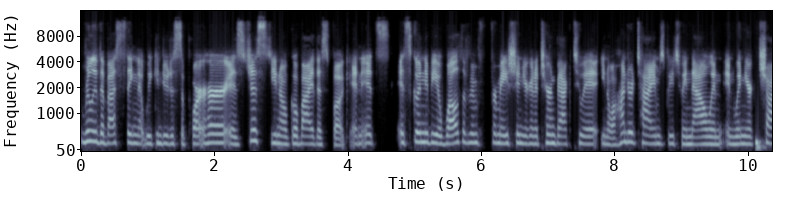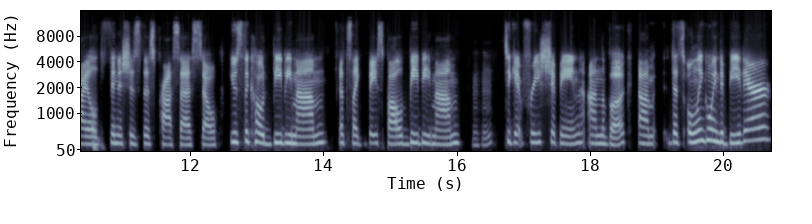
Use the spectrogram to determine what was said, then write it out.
really the best thing that we can do to support her is just, you know, go buy this book. And it's it's going to be a wealth of information. You're going to turn back to it, you know, a hundred times between now and, and when your child finishes this process. So use the code BB Mom that's like baseball BB Mom mm-hmm. to get free shipping on the book. Um, that's only going to be there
